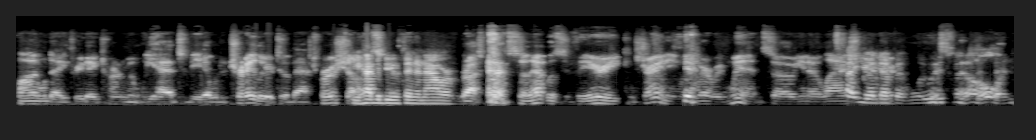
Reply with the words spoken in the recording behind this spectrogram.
final day, three day tournament, we had to be able to trailer to a Bass Pro Shop. You had to be within an hour right. so that was very constraining with Yeah. where we went. So you know, last That's how you year, end up at Louisville. And,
